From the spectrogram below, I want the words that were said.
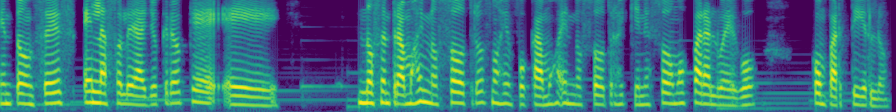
Entonces, en la soledad yo creo que nos centramos en nosotros, nos enfocamos en nosotros y quiénes somos para luego compartirlo.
